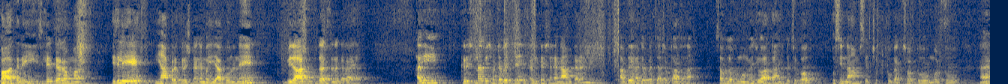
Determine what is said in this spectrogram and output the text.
बात नहीं, इसलिए डर मत। इसलिए यहाँ पर कृष्ण ने मैया को उन्होंने विराट रूप दर्शन कराया। अभी कृष्णा भी छोटे बच्चे हैं, अभी कृष्ण का नामकरण नहीं है। अब देखना, जब बच्चा छोटा होता है ना, सब लोग मुँह में जो आता है बच्चों को, उसी नाम से पुकार छोटू, मोटू, हैं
